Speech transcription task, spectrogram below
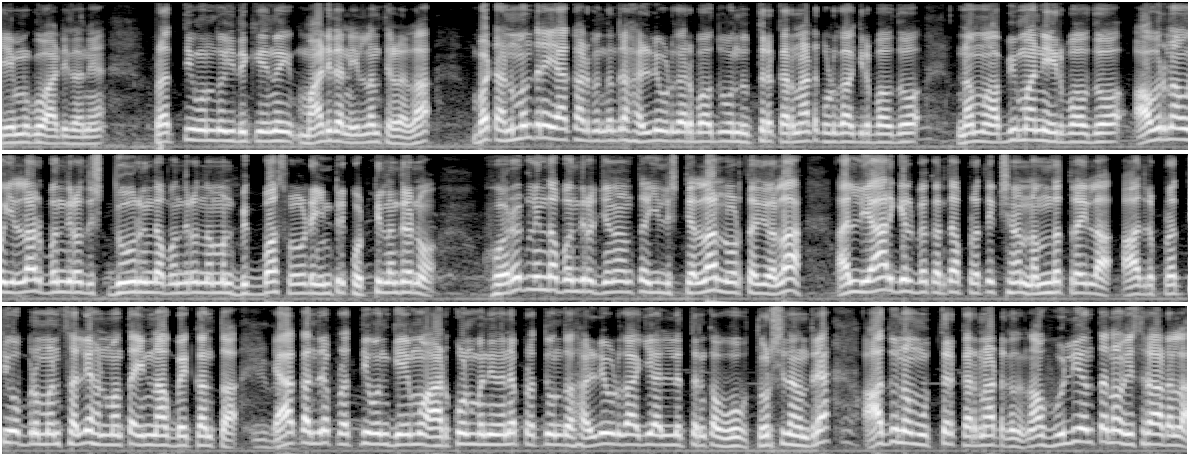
ಗೇಮಿಗೂ ಆಡಿದ್ದಾನೆ ಪ್ರತಿಯೊಂದು ಇದಕ್ಕೇನು ಮಾಡಿದ್ದಾನೆ ಇಲ್ಲ ಅಂತ ಹೇಳಲ್ಲ. ಬಟ್ ಹನುಮಂತನೇ ಯಾಕೆ ಆಡ್ಬೇಕಂದ್ರೆ ಹಳ್ಳಿ ಹುಡುಗ ಇರ್ಬೋದು, ಒಂದು ಉತ್ತರ ಕರ್ನಾಟಕ ಹುಡುಗ ಆಗಿರ್ಬೋದು, ನಮ್ಮ ಅಭಿಮಾನಿ ಇರ್ಬೋದು, ಅವ್ರು ನಾವು ಎಲ್ಲರೂ ಬಂದಿರೋದು ಇಷ್ಟು ದೂರಿಂದ ಬಂದಿರೋದು ನಮ್ಮನ್ನು ಬಿಗ್ ಬಾಸ್ ಒಳಗಡೆ ಎಂಟ್ರಿ ಕೊಟ್ಟಿಲ್ಲ ಅಂದ್ರೇನು ಹೊರಗಿನಿಂದ ಬಂದಿರೋ ಜನ ಅಂತ ಇಲ್ಲಿ ಇಷ್ಟೆಲ್ಲ ನೋಡ್ತಾ ಇದೀವಲ್ಲ, ಅಲ್ಲಿ ಯಾರು ಗೆಲ್ಬೇಕಂತ ಪ್ರತಿ ಕ್ಷಣ ನಮ್ದು ಹತ್ರ ಇಲ್ಲ. ಆದ್ರೆ ಪ್ರತಿಯೊಬ್ಬರ ಮನಸ್ಸಲ್ಲಿ ಹನುಮಂತ ಇನ್ನಾಗಬೇಕಂತ. ಯಾಕಂದ್ರೆ ಪ್ರತಿಯೊಂದು ಗೇಮು ಆಡ್ಕೊಂಡು ಬಂದಿದ್ದಾನೆ, ಪ್ರತಿಯೊಂದು ಹಳ್ಳಿ ಹುಡುಗಾಗಿ ಅಲ್ಲಿ ತನಕ ಹೋಗಿ ತೋರಿಸಿದಂದ್ರೆ ಅದು ನಮ್ಮ ಉತ್ತರ ಕರ್ನಾಟಕದ. ನಾವು ಹುಲಿ ಅಂತ ನಾವು ಹೆಸರು ಆಡಲ್ಲ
